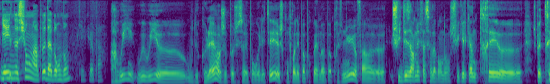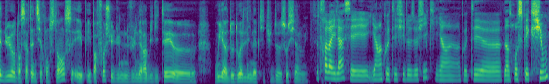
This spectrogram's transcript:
Il y a une notion un peu d'abandon quelque part. Ah oui, oui, oui, euh, ou de colère. Je ne savais pas où elle était. Je comprenais pas pourquoi elle m'avait pas prévenu. Enfin, euh, je suis désarmé face à l'abandon. Je suis quelqu'un de très, je peux être très dur dans certaines circonstances et, et parfois je suis d'une vulnérabilité, oui, à deux doigts de l'inaptitude sociale. Oui. Ce travail-là, c'est, il y a un côté philosophique, il y a un côté euh, d'introspection.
